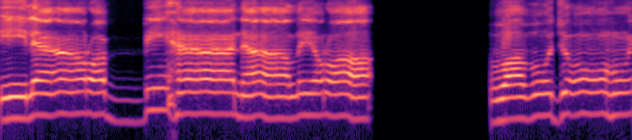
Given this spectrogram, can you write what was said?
إلى ربها ناظرة. ووجوه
